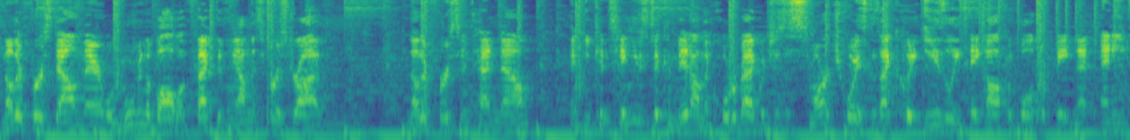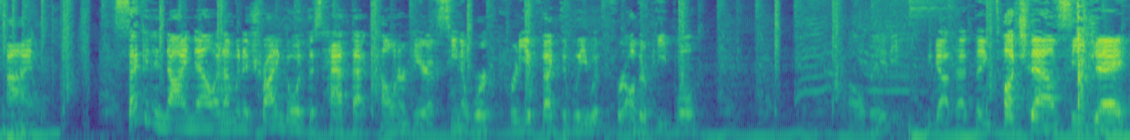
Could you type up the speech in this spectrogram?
Another first down there. We're moving the ball effectively on this first drive. Another first and 10 now. And he continues to commit on the quarterback, which is a smart choice because I could easily take off with Walter Payton at any time. Second and nine now, and I'm going to try and go with this halfback counter here. I've seen it work pretty effectively with for other people. Oh, baby. We got that thing. Touchdown, CJ.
